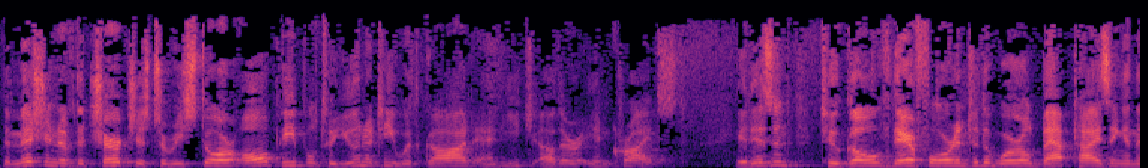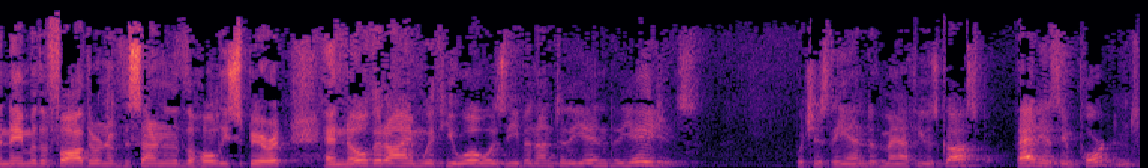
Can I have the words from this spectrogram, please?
The mission of the church is to restore all people to unity with God and each other in Christ. It isn't to go, therefore, into the world, baptizing in the name of the Father and of the Son and of the Holy Spirit, and know that I am with you always, even unto the end of the ages, which is the end of Matthew's gospel. That is important,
